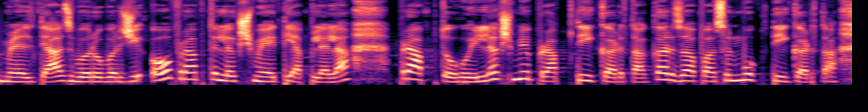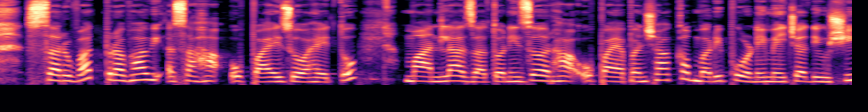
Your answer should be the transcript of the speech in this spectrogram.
मिळेल त्याचबरोबर जी अप्राप्त लक्ष्मी आहे ती आपल्याला प्राप्त होईल. लक्ष्मी प्राप्ती करता कर्जापासून मुक्ती करता. सर्वात प्रभावी असा हा उपाय जो आहे तो मानला जातो. आणि जर हा उपाय आपण शाकंबरी पौर्णिमेच्या दिवशी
